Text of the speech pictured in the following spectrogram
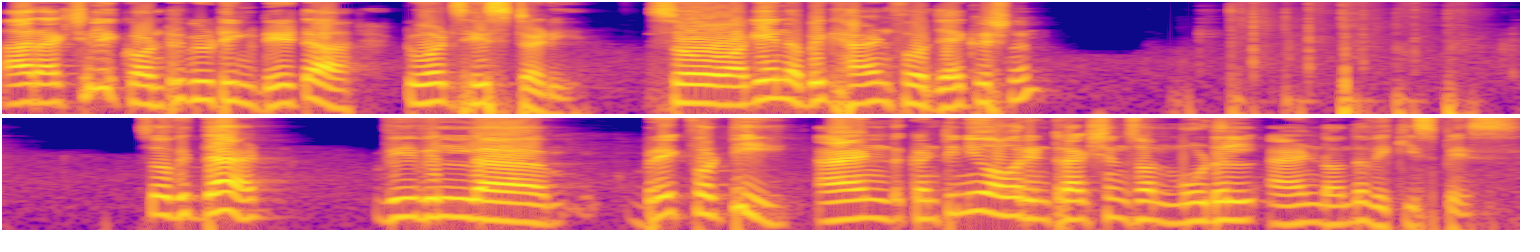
are actually contributing data towards his study. So again a big hand for Jay Krishnan. So with that we will uh, break for tea and continue our interactions on Moodle and on the wiki space.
